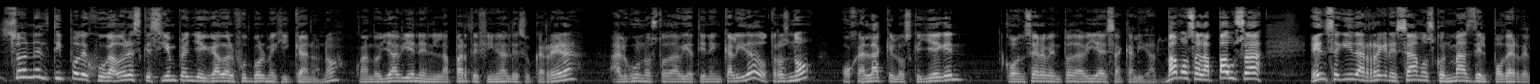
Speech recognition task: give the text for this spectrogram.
Son el tipo de jugadores que siempre han llegado al fútbol mexicano, ¿no? Cuando ya vienen en la parte final de su carrera, algunos todavía tienen calidad, otros no. Ojalá que los que lleguen conserven todavía esa calidad. Vamos a la pausa, enseguida regresamos con más del poder del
